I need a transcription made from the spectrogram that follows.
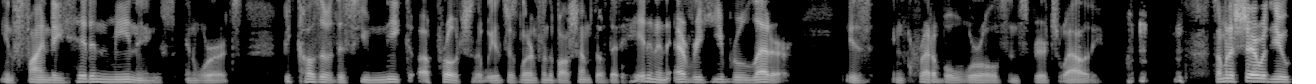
in finding hidden meanings in words because of this unique approach that we have just learned from the Baal Shem Tov, that hidden in every Hebrew letter is incredible worlds and spirituality. so I'm going to share with you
